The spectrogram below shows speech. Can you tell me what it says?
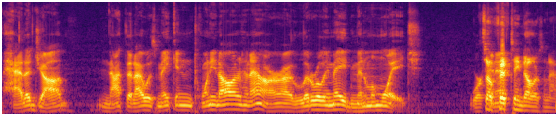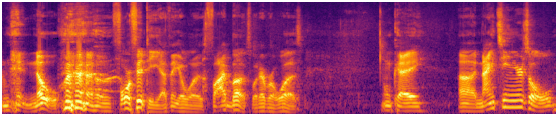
had a job. Not that I was making twenty dollars an hour. I literally made minimum wage. So Working at- fifteen dollars an hour. no, four fifty. I think it was five bucks, whatever it was. Okay, uh, nineteen years old,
